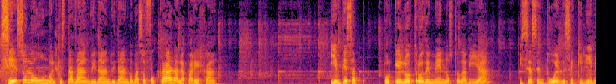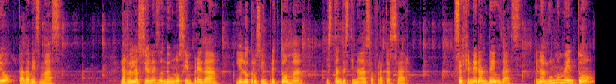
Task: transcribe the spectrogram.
Si es solo uno el que está dando y dando y dando, va a sofocar a la pareja. Y empieza porque el otro de menos todavía y se acentúa el desequilibrio cada vez más. Las relaciones donde uno siempre da y el otro siempre toma están destinadas a fracasar. Se generan deudas, En algún momento,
